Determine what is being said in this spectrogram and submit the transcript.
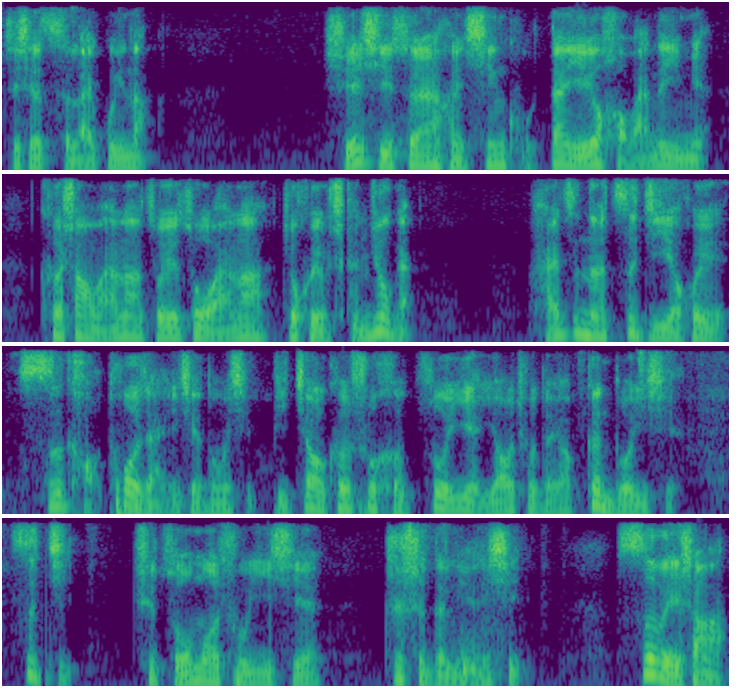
这些词来归纳。学习虽然很辛苦，但也有好玩的一面。课上完了，作业做完了，就会有成就感。孩子呢，自己也会思考拓展一些东西，比教科书和作业要求的要更多一些。自己去琢磨出一些知识的联系，思维上啊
